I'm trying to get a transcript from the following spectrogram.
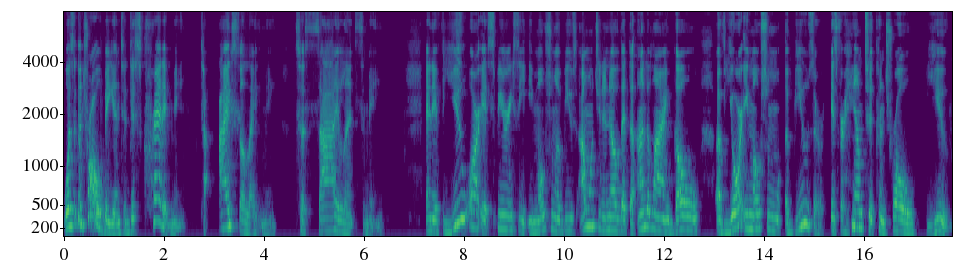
was to control and to discredit me, to isolate me, to silence me. And if you are experiencing emotional abuse, I want you to know that the underlying goal of your emotional abuser is for him to control you.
